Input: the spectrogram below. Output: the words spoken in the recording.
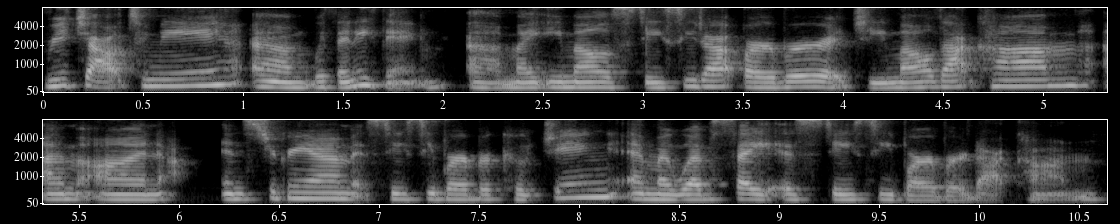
Reach out to me um, with anything. Uh, my email is stacie.barber at gmail.com. I'm on Instagram at Stacie Barber Coaching, and my website is staciebarber.com.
